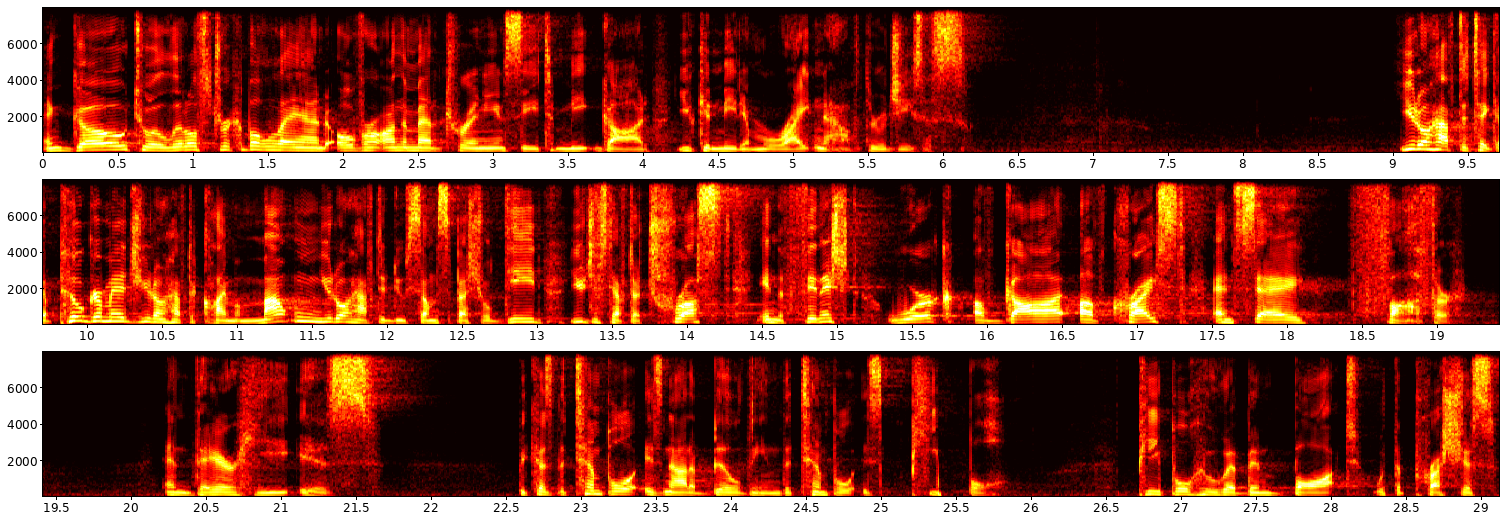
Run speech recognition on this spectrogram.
and go to a little of land over on the Mediterranean Sea to meet God. You can meet him right now through Jesus. You don't have to take a pilgrimage. You don't have to climb a mountain. You don't have to do some special deed. You just have to trust in the finished work of God, of Christ, and say, Father. And there he is because the temple is not a building, the temple is people. People who have been bought with the precious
